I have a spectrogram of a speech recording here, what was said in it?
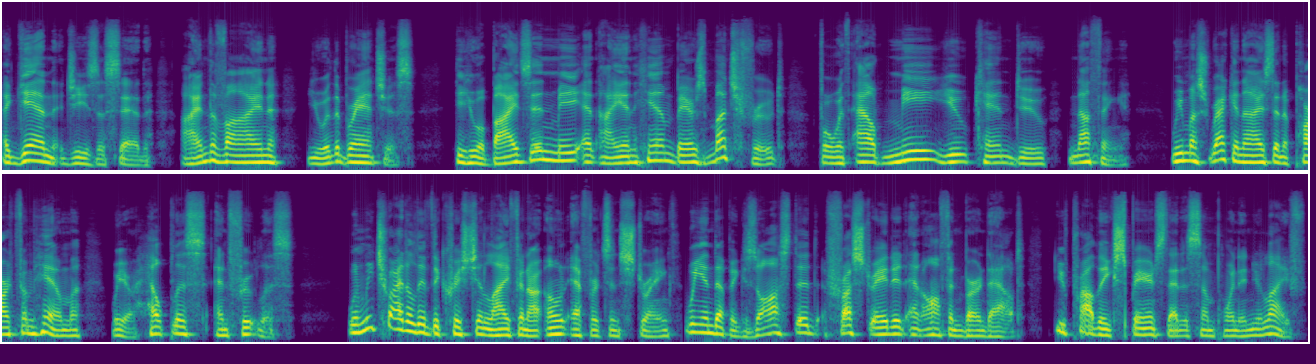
Again, Jesus said, I am the vine, you are the branches. He who abides in me and I in him bears much fruit, for without me you can do nothing we must recognize that apart from Him, we are helpless and fruitless. When we try to live the Christian life in our own efforts and strength, we end up exhausted, frustrated, and often burned out. You've probably experienced that at some point in your life.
